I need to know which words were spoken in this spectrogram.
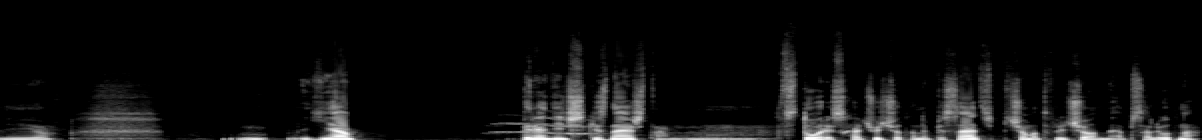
И я периодически, знаешь, там в сторис хочу что-то написать, причем отвлеченное абсолютно.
